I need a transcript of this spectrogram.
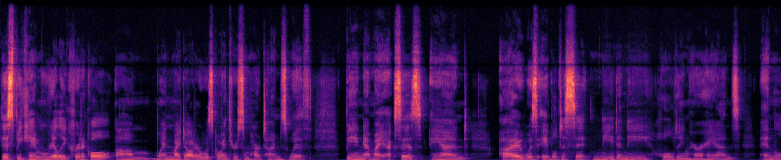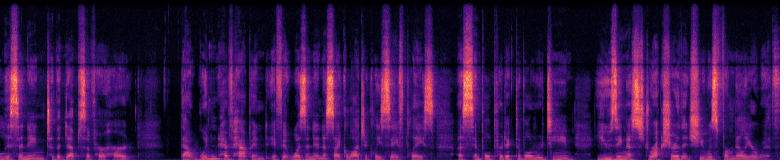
This became really critical um, when my daughter was going through some hard times with being at my ex's and I was able to sit knee to knee, holding her hands and listening to the depths of her heart. That wouldn't have happened if it wasn't in a psychologically safe place, a simple, predictable routine using a structure that she was familiar with.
